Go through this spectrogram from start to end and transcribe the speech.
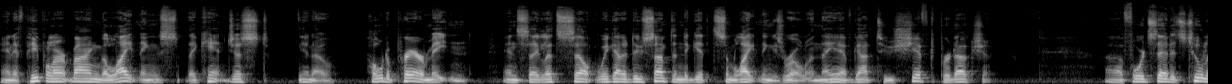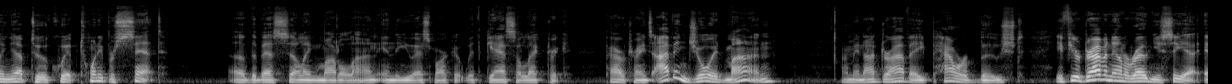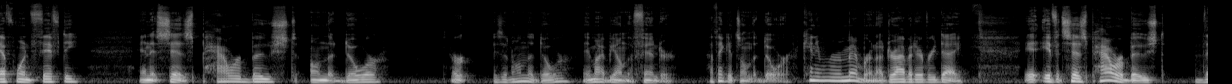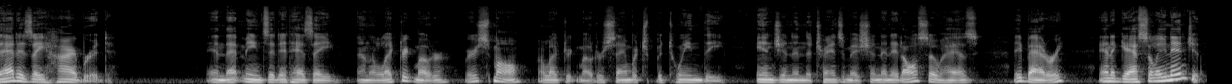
And if people aren't buying the Lightnings, they can't just, you know, hold a prayer meeting and say, let's sell, we got to do something to get some Lightnings rolling. They have got to shift production. Uh, Ford said it's tooling up to equip 20% of the best selling model line in the U.S. market with gas electric powertrains. I've enjoyed mine. I mean, I drive a Power Boost. If you're driving down the road and you see a F 150 and it says Power Boost on the door, or is it on the door? It might be on the fender. I think it's on the door. I can't even remember, and I drive it every day. If it says Power Boost, that is a hybrid. And that means that it has a an electric motor, very small electric motor, sandwiched between the engine and the transmission, and it also has a battery and a gasoline engine.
